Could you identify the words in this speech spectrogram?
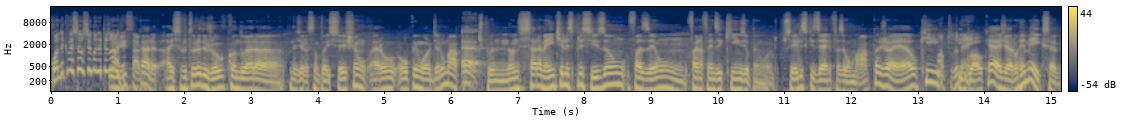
quando é que vai ser o segundo episódio? Ninguém sabe. Cara, a estrutura do jogo, quando era na geração PlayStation, era o open world, era o mapa. É. Tipo, não necessariamente eles precisam fazer um Final Fantasy XV open world. Se eles quiserem fazer um mapa, já é o que. Não, tudo bem. igual que é, já era um remake, sabe?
